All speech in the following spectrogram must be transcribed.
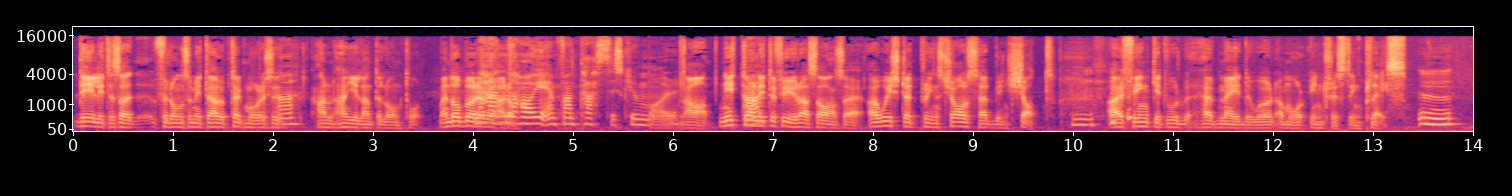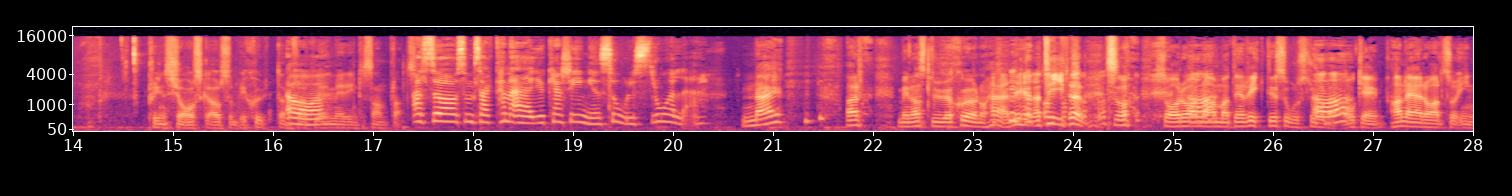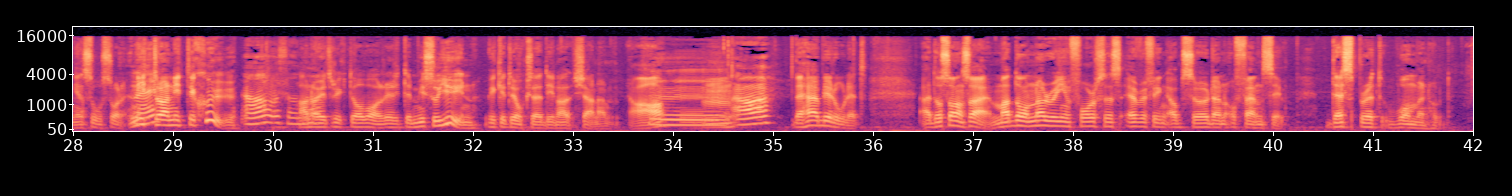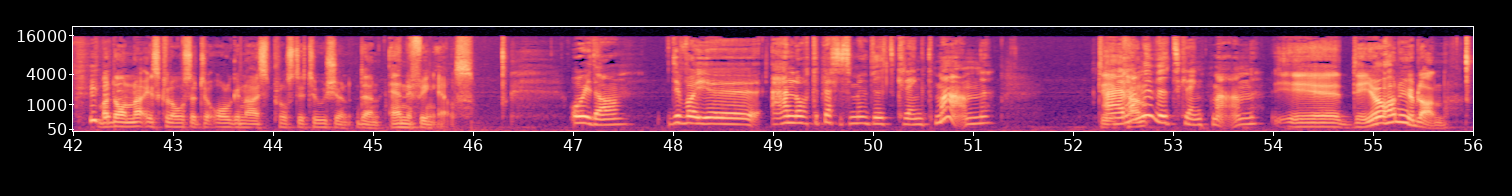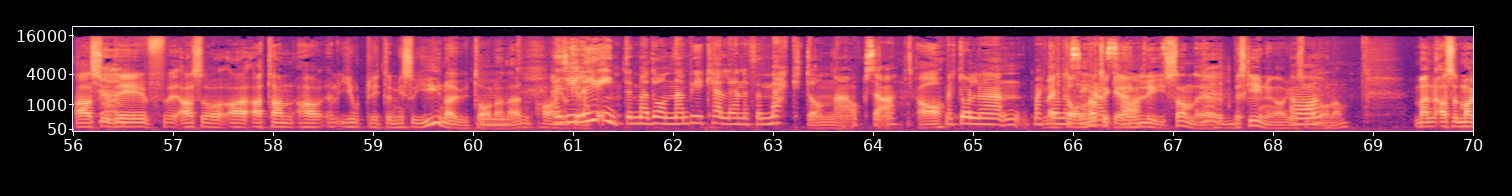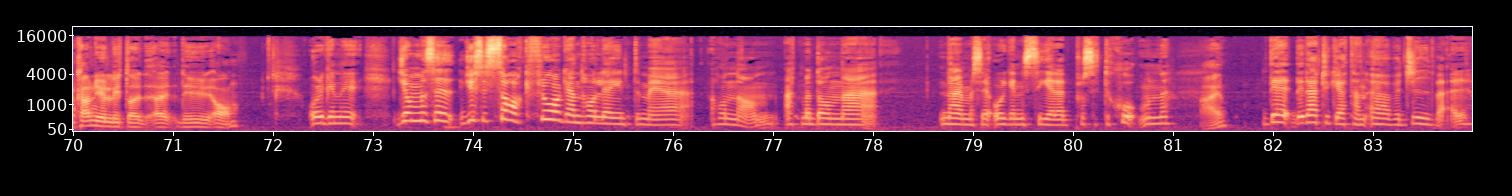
Det är lite så, för de som inte har upptäckt Morrissey, Ja. han, han gillar inte långt hår. Men då börjar Men vi här han då. har ju en fantastisk humor. Ja, 1994 sa han så här. I wish that Prince Charles had been shot. Mm. I think it would have made the world a more interesting place. Prins Charles ska alltså bli skjuten för Mm. Ja. att det är en mer intressant plats. Alltså som sagt han är ju kanske ingen solstråle. Nej, medan du är skön och härlig hela tiden så, så har du anammat en riktig solstråle. Ja. Okej, han är då alltså ingen solstråle. Nej. 1997 Ja, Han har ju ett rykte av vara lite misogyn, vilket ju också är dina kärnämnen. Ja, Mm, Ja, det här blir roligt. Ja, Då sa han så här. Madonna reinforces everything absurd and offensive. Desperate womanhood. Madonna is closer to organized prostitution than anything else. oj då. Det var ju, han låter plötsligt som en vit kränkt man. Det, är kan, han en vit kränkt man? eh, det gör han ju ibland. Alltså, det alltså att han har gjort lite misogyna uttalanden. Han, Mm. Han gjort gillar ju inte Madonna, han brukar kalla henne för McDonna också. Ja. Är McDonough hans tycker jag är en lysande beskrivning av just Ja. Madonna. Men alltså man kan ju lite, eh, det är ju, ja. Organi- ja, men säg, just i sakfrågan håller jag inte med honom. Att Madonna närmar sig organiserad prostitution. Nej. Det, det där tycker jag att han överdriver.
